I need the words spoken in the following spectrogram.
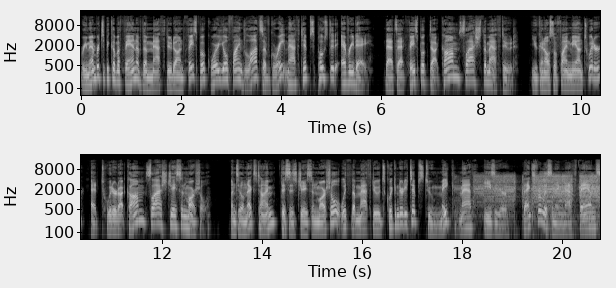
Remember to become a fan of The Math Dude on Facebook, where you'll find lots of great math tips posted every day. That's at facebook.com slash the math dude. You can also find me on Twitter at twitter.com slash Jason Marshall. Until next time, this is Jason Marshall with the Math Dude's quick and dirty tips to make math easier. Thanks for listening, math fans.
